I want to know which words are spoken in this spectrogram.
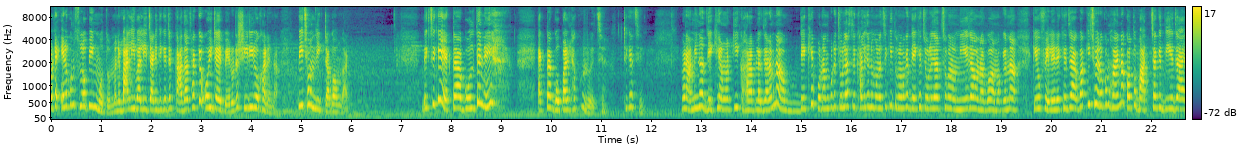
ওটা এরকম স্লোপিং মতন মানে বালি বালি চারিদিকে যে কাদা থাকে ওই টাইপের ওটা সিঁড়ির ওখানে না, পিছন দিকটা গঙ্গার। দেখছি কি, একটা বলতে নেই, একটা গোপাল ঠাকুর রয়েছে, ঠিক আছে? এবার আমি না দেখে আমার কি খারাপ লাগছে, আর আমি না দেখে প্রণাম করে চলে আসছে, খালি যেন মনে হচ্ছে কি তুমি আমাকে দেখে চলে যাচ্ছ কেন, নিয়ে যাও না গো, আমাকে না কেউ ফেলে রেখে যাক, বা কিছু এরকম হয় না, কত বাচ্চাকে দিয়ে যায়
